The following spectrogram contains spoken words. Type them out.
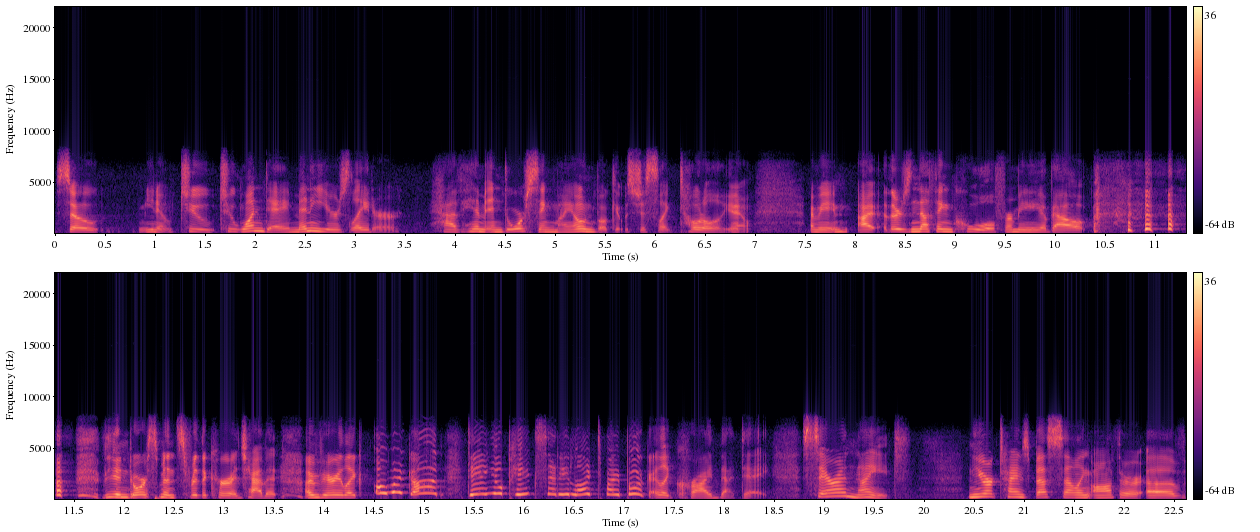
So, you know, to to one day, many years later, have him endorsing my own book, it was just like total, you know, I mean, I, there's nothing cool for me about the endorsements for the courage habit. I'm very like, oh my God, Daniel Pink said he liked my book. I like cried that day. Sarah Knight, New York Times best-selling author of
